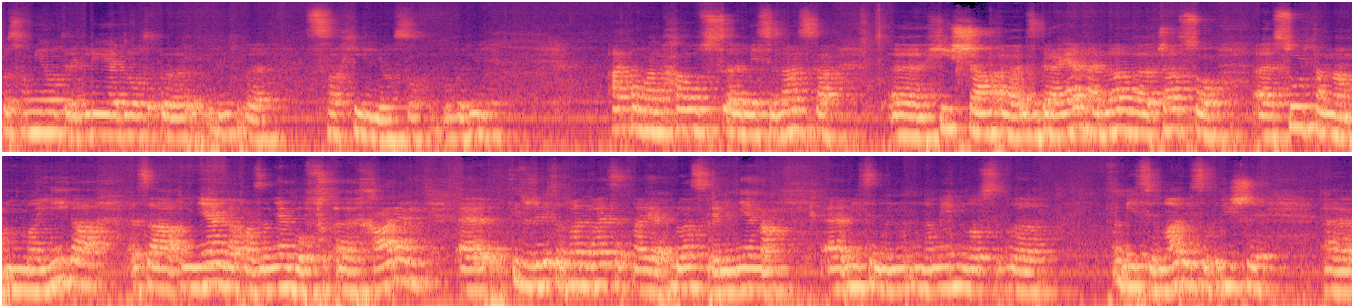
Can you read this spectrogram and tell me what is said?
Ko smo mi notri bili, je bilo v svahilijo so govorili. Ataman House, misionarska hiša, zgrajena je bila v času sultana Majiga, za njega pa za njegov eh, harem. Eh, 1922 pa je bila spremenjena eh, mislim, namennost v misionari so prišli. Eh,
